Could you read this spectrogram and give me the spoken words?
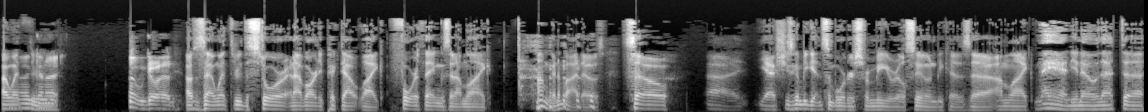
I went I'm through. gonna. Oh, go ahead. I was gonna say I went through the store and I've already picked out like four things that I'm like, I'm gonna buy those. so, uh, yeah, she's gonna be getting some orders from me real soon because uh, I'm like, man, you know that uh,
